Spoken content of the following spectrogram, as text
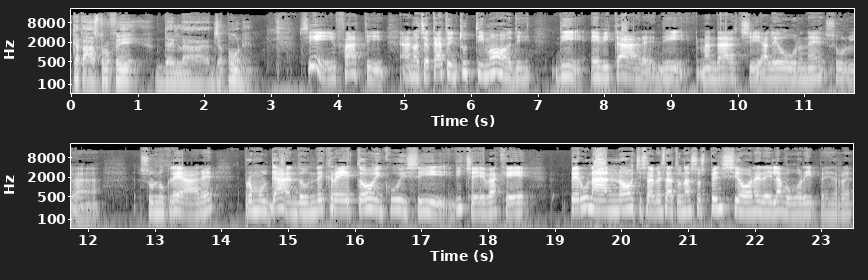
catastrofe del Giappone. Sì, infatti hanno cercato in tutti i modi di evitare di mandarci alle urne sul, sul nucleare, promulgando un decreto in cui si diceva che per un anno ci sarebbe stata una sospensione dei lavori per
